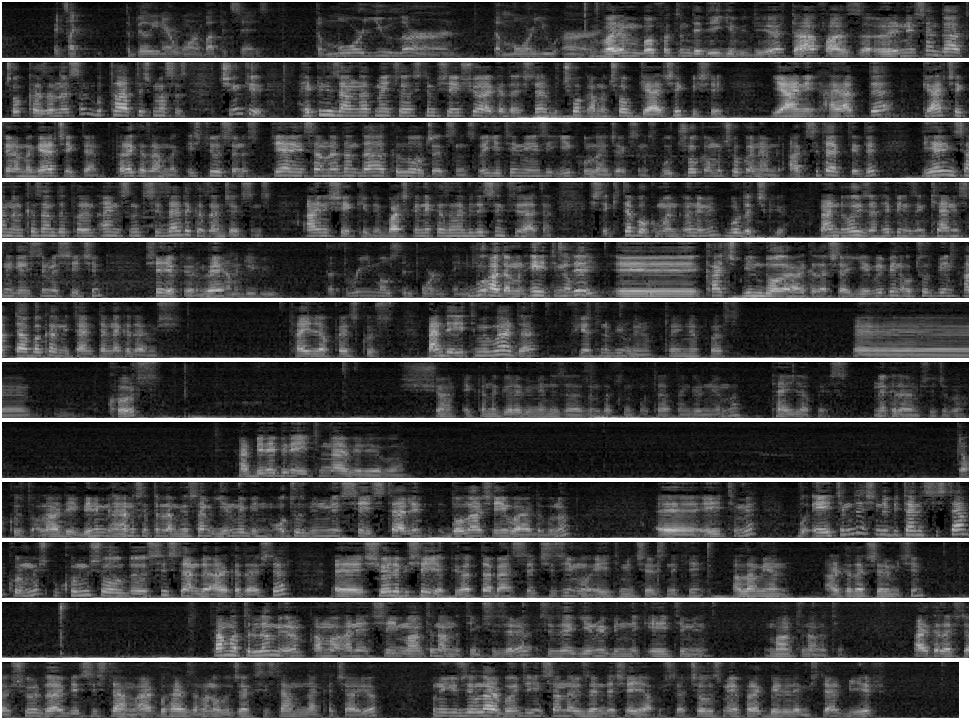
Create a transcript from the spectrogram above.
It's like the billionaire Warren Buffett says, the more you learn, the more you earn. Warren Buffett'ın dediği gibi diyor daha fazla öğrenirsen daha çok kazanırsın bu tartışmasız. Çünkü hepinize anlatmaya çalıştığım şey şu arkadaşlar bu çok ama çok gerçek bir şey. Yani hayatta gerçekten ama gerçekten para kazanmak istiyorsanız diğer insanlardan daha akıllı olacaksınız ve yeteneğinizi iyi kullanacaksınız. Bu çok ama çok önemli. Aksi takdirde diğer insanların kazandığı paranın aynısını sizler de kazanacaksınız. Aynı şekilde. Başka ne kazanabilirsin ki zaten? İşte kitap okumanın önemi burada çıkıyor. Ben de o yüzden hepinizin kendisini geliştirmesi için şey yapıyorum ve bu adamın eğitiminde eee, kaç bin dolar arkadaşlar? 20 bin, 30 bin. Hatta bakalım internetten ne kadarmış. Tay Lopez kurs. Ben de eğitimi var da fiyatını bilmiyorum. Tay Lopez eee, kurs. Şu an ekranı görebilmeniz lazım. Bakayım o taraftan görünüyor mu? Tay Lopez. Ne kadarmış acaba? Ha birebir eğitimler veriyor bu. ...9 dolar değil. Benim yanlış hatırlamıyorsam 20 bin, 30 bin mi şey sterlin dolar şeyi vardı bunun. Ee, eğitimi. Bu eğitimde şimdi bir tane sistem kurmuş. Bu kurmuş olduğu sistemde arkadaşlar e, şöyle bir şey yapıyor. Hatta ben size çizeyim o eğitimin içerisindeki alamayan arkadaşlarım için. Tam hatırlamıyorum ama hani şey mantığını anlatayım sizlere. Size 20 binlik eğitimin mantığını anlatayım. Arkadaşlar şurada bir sistem var. Bu her zaman olacak sistem. Bundan kaçar yok. Bunu yüzyıllar boyunca insanlar üzerinde şey yapmışlar. Çalışma yaparak belirlemişler. 1,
